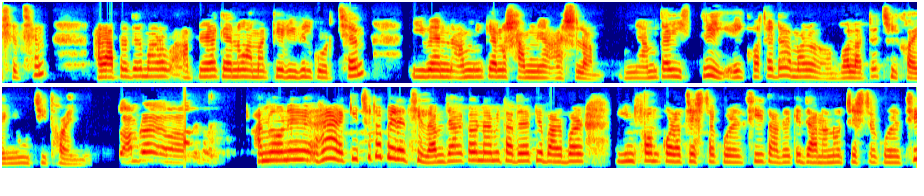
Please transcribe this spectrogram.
এসেছেন? আর আপনাদের আপনারা কেন আমাকে রিভিল করছেন? ইভেন আমি কেন সামনে আসলাম? মানে আমি তার স্ত্রী এই কথাটা আমার বলাটা ঠিক হয়নি উচিত হয়নি। তো আমরা আমি অনেক হ্যাঁ কিছুটা পেরেছিলাম যার কারণে আমি তাদেরকে বারবার ইনফর্ম করার চেষ্টা করেছি তাদেরকে জানানোর চেষ্টা করেছি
